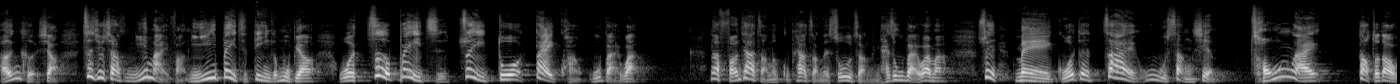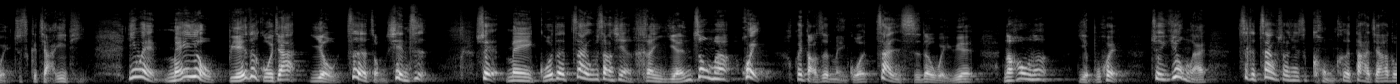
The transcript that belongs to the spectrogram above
很可笑，这就像是你买房，你一辈子定一个目标，我这辈子最多贷款五百万，那房价涨的，股票涨的，收入涨的，你还是五百万吗？所以美国的债务上限从来到头到尾就是个假议题，因为没有别的国家有这种限制，所以美国的债务上限很严重吗？会，会导致美国暂时的违约，然后呢也不会，就用来这个债务上限是恐吓大家的，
